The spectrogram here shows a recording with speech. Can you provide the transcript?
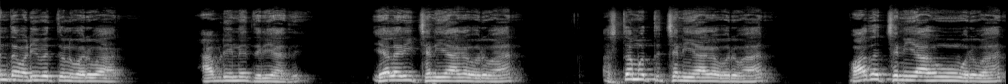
எந்த வடிவத்தில் வருவார் அப்படின்னே தெரியாது. ஏழரி சனியாக வருவார் அஷ்டமத்து சனியாக வருவார் பாதச்சனியாகவும் வருவார்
